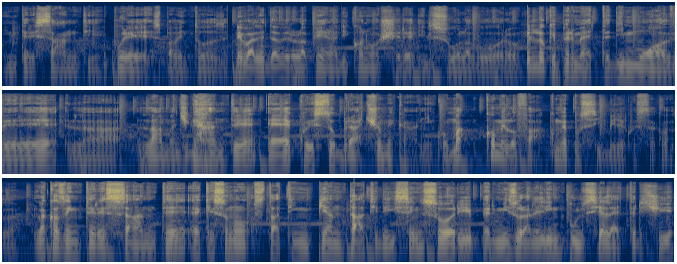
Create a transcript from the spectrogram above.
interessanti, oppure spaventose. Ne vale davvero la pena di conoscere il suo lavoro. Quello che permette di muovere la lama gigante è questo braccio meccanico. Ma come lo fa? Com'è possibile questa cosa? La cosa interessante è che sono stati impiantati dei sensori per misurare gli impulsi elettrici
